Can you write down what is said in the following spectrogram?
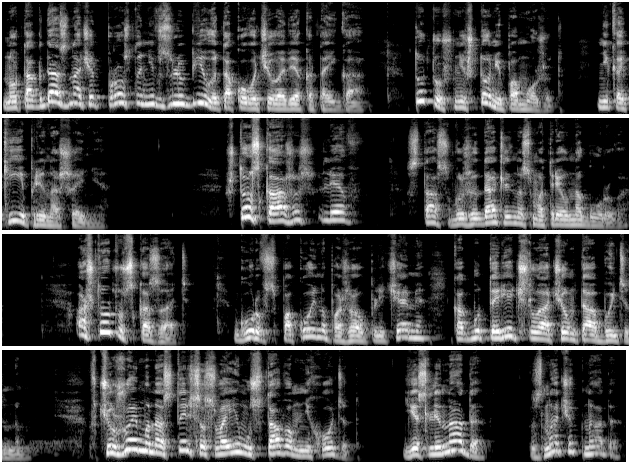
Но тогда, значит, просто не взлюбила такого человека тайга, Тут уж ничто не поможет, никакие приношения. «Что скажешь, Лев?» Стас выжидательно смотрел на Гурова. «А что тут сказать?» Гуров спокойно пожал плечами, как будто речь шла о чем-то обыденном. «В чужой монастырь со своим уставом не ходят. Если надо, значит надо».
